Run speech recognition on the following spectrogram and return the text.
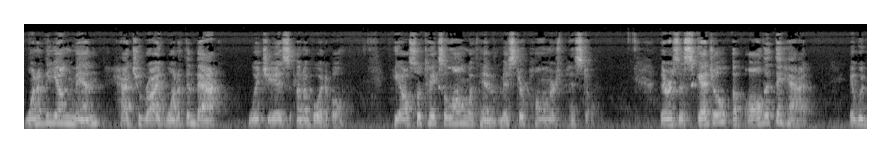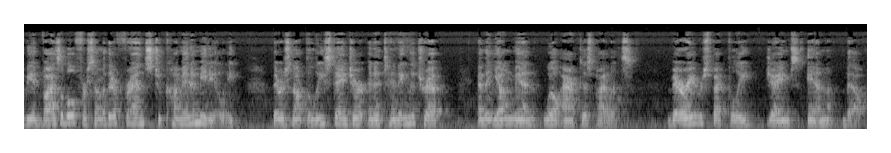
One of the young men had to ride one of them back, which is unavoidable. He also takes along with him Mr. Palmer's pistol. There is a schedule of all that they had. It would be advisable for some of their friends to come in immediately. There is not the least danger in attending the trip, and the young men will act as pilots. Very respectfully, James M. Bell.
